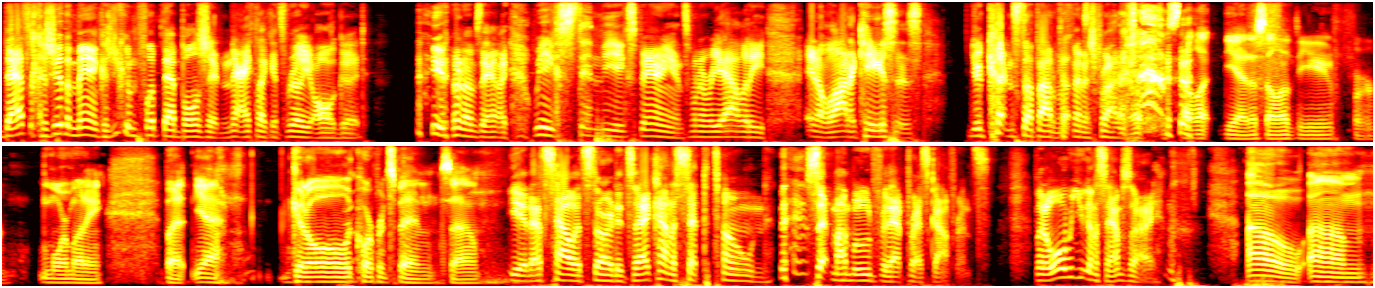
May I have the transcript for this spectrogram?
That's because you're the man, because you can flip that bullshit and act like it's really all good. you know what I'm saying? Like, we extend the experience when in reality, in a lot of cases, you're cutting stuff out of a finished product. to sell it, yeah, to sell it to you for more money. But yeah, good old corporate spin. So yeah, that's how it started. So that kind of set the tone, set my mood for that press conference. But what were you gonna say? I'm sorry. oh, um,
